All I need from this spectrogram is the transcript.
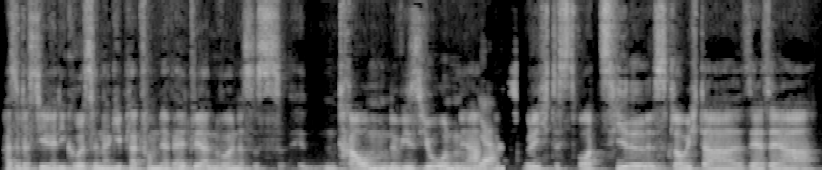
Also, dass die die größte Energieplattform der Welt werden wollen, das ist ein Traum, eine Vision. Ja, ja. Das würde ich das Wort Ziel ist, glaube ich, da sehr, sehr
